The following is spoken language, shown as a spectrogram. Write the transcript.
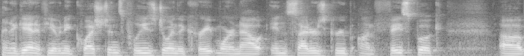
And again, if you have any questions, please join the Create More Now Insiders group on Facebook. Uh,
